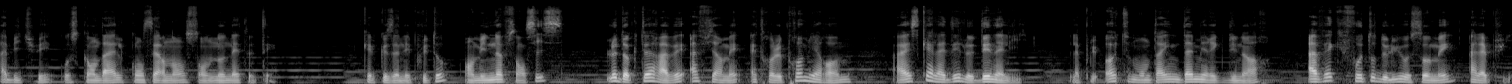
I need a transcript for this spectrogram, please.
habitué au scandale concernant son honnêteté. Quelques années plus tôt, en 1906, le docteur avait affirmé être le premier homme à escalader le Denali, la plus haute montagne d'Amérique du Nord, avec photo de lui au sommet à l'appui.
